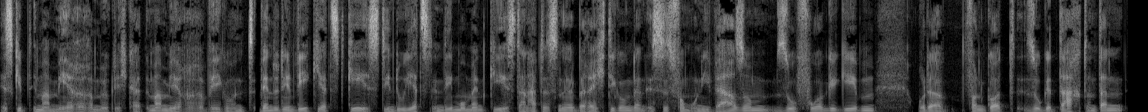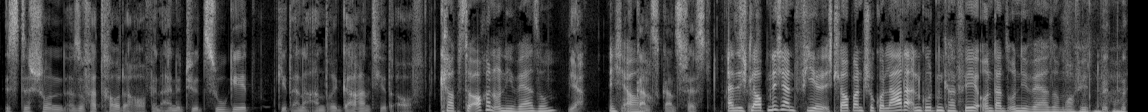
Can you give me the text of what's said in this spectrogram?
es gibt immer mehrere Möglichkeiten, immer mehrere Wege und wenn du den Weg jetzt gehst, den du jetzt in dem Moment gehst, dann hat es eine Berechtigung, dann ist es vom Universum so vorgegeben oder von Gott so gedacht und dann ist es schon, also vertrau darauf, wenn eine Tür zugeht, geht eine andere garantiert auf. Glaubst du auch an Universum? Ja. Ich auch. Ganz, ganz fest. Ganz also ich glaube nicht an viel. Ich glaube an Schokolade, an guten Kaffee und ans Universum auf jeden Fall.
